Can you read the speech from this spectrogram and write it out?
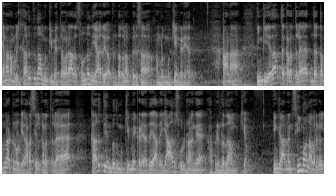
ஏன்னா நம்மளுக்கு கருத்து தான் முக்கியமே தவிர அதை சொன்னது யார் அப்படின்றதெல்லாம் பெருசாக நம்மளுக்கு முக்கியம் கிடையாது. ஆனால் இங்கே யதார்த்த காலத்தில் இந்த தமிழ்நாட்டினுடைய அரசியல் காலத்தில் கருத்து என்பது முக்கியமே கிடையாது. அதை யார் சொல்கிறாங்க அப்படின்றது தான் முக்கியம். இங்கே அண்ணன் சீமான் அவர்கள்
